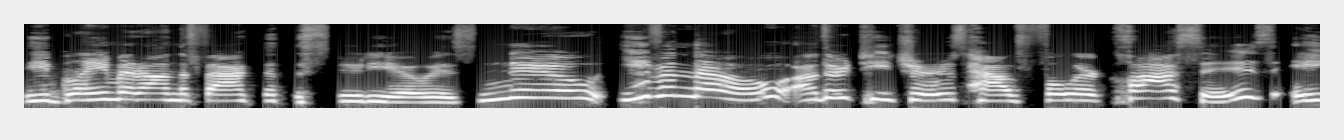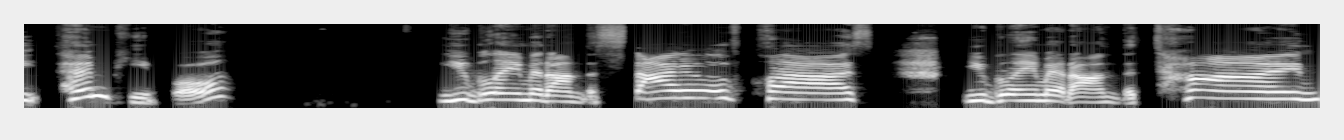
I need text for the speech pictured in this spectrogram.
You blame it on the fact that the studio is new, even though other teachers have fuller classes, eight, ten people. You blame it on the style of class. You blame it on the time.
